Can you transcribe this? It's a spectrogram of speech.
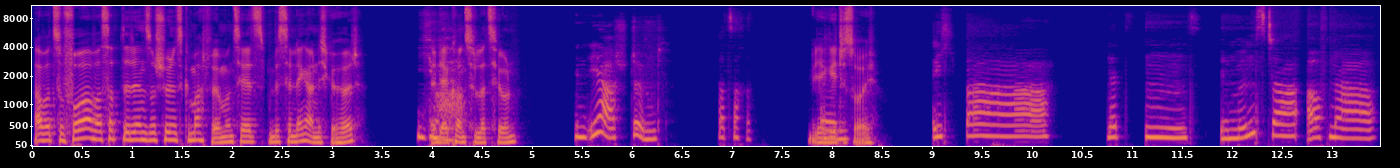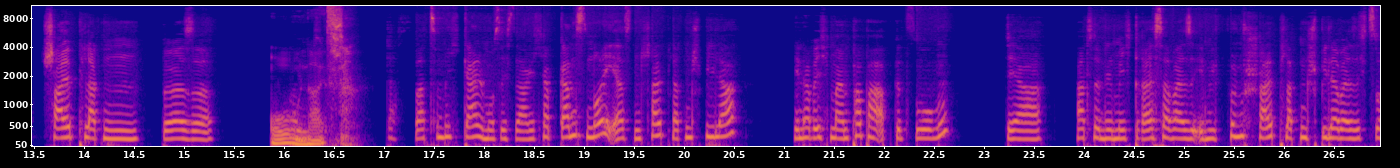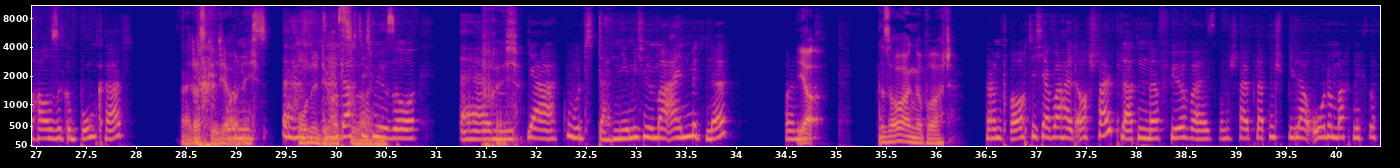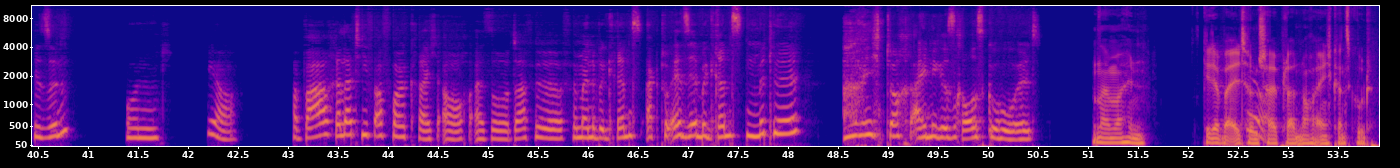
Aber zuvor, was habt ihr denn so Schönes gemacht? Wir haben uns ja jetzt ein bisschen länger nicht gehört. Ja. In der Konstellation. In- ja, stimmt. Tatsache. Wie geht Ähm, es euch? Ich war letztens in Münster auf einer Schallplattenbörse. Oh, Und- nice. Das war ziemlich geil, muss ich sagen. Ich habe ganz neu erst einen Schallplattenspieler. Den habe ich meinem Papa abgezogen. Der hatte nämlich dreisterweise irgendwie fünf Schallplattenspieler bei sich zu Hause gebunkert. Na, das geht ja auch nicht. ähm, Ohne dir da was zu dachte ich sagen. mir so, ähm, ja gut, dann nehme ich mir mal einen mit, ne? Und Ja, ist auch angebracht. Dann brauchte ich aber halt auch Schallplatten dafür, weil so ein Schallplattenspieler ohne macht nicht so viel Sinn. Und ja, war relativ erfolgreich auch. Also dafür, für meine begrenzt, aktuell sehr begrenzten Mittel habe ich doch einiges rausgeholt. Na, immerhin. Geht ja bei älteren Ja. Schallplatten noch eigentlich ganz gut.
